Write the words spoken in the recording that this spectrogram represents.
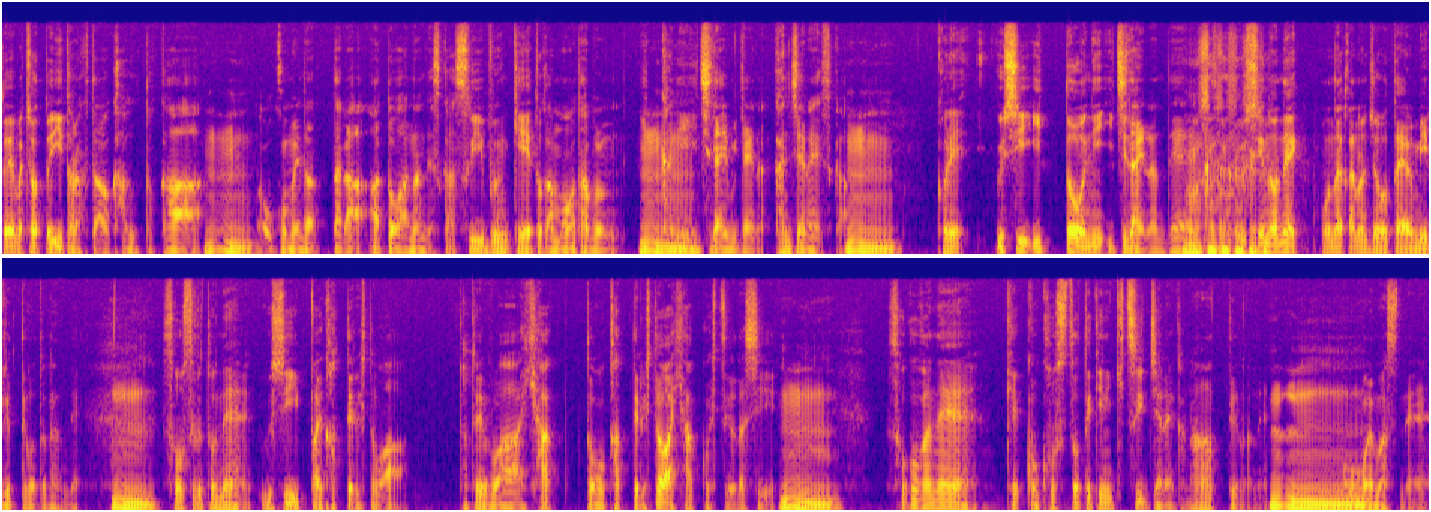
例えばちょっといいトラクターを買うとかうんうんお米だったらあとは何ですか水分系とかも多分一家に一台みたいな感じじゃないですか、うんうん。これ牛一頭に一台なんで、うん。その牛のね お腹の状態を見るってことなんで。うんうん。そうするとね牛いっぱい飼ってる人は例えば100頭飼ってる人は100個必要だし、うんうん。そこがね結構コスト的にきついんじゃないかなっていうのはね、うんうん。思いますね。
